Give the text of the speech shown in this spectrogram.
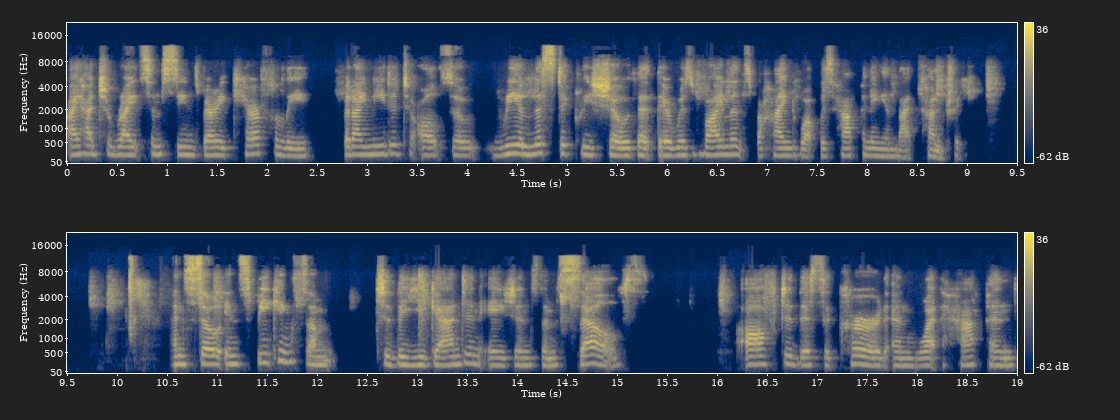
I had to write some scenes very carefully, but I needed to also realistically show that there was violence behind what was happening in that country. And so, in speaking some to the Ugandan Asians themselves after this occurred and what happened,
